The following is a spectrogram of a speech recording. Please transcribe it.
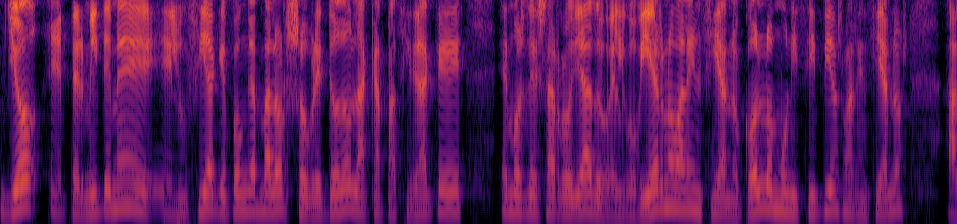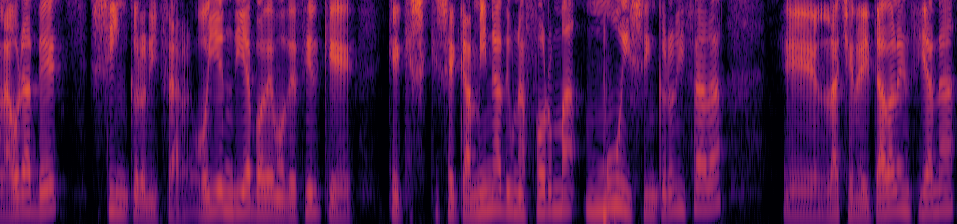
Yo, eh, permíteme, eh, Lucía, que ponga en valor sobre todo la capacidad que hemos desarrollado el gobierno valenciano con los municipios valencianos a la hora de sincronizar. Hoy en día podemos decir que, se camina de una forma muy sincronizada eh, la Generalitat Valenciana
